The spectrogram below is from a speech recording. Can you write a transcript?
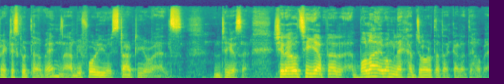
প্র্যাকটিস করতে হবে before you start your IELTS ঠিক আছে। সেটা হচ্ছে কি আপনার বলা এবং লেখার জড়তাটা কাটাতে হবে।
